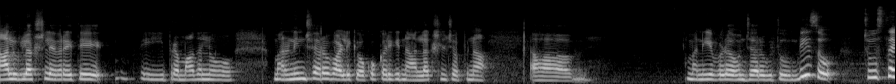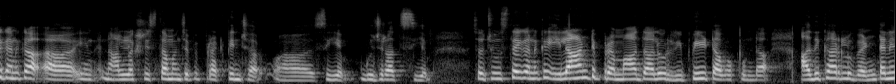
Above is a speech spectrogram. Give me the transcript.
నాలుగు లక్షలు ఎవరైతే ఈ ప్రమాదంలో మరణించారో వాళ్ళకి ఒక్కొక్కరికి నాలుగు లక్షల చొప్పున మనీ ఇవ్వడం జరుగుతుంది. సో చూస్తే కనుక నాలుగు లక్షలు ఇస్తామని చెప్పి ప్రకటించారు సీఎం గుజరాత్ సీఎం. సో చూస్తే కనుక ఇలాంటి ప్రమాదాలు రిపీట్ అవ్వకుండా అధికారులు వెంటనే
